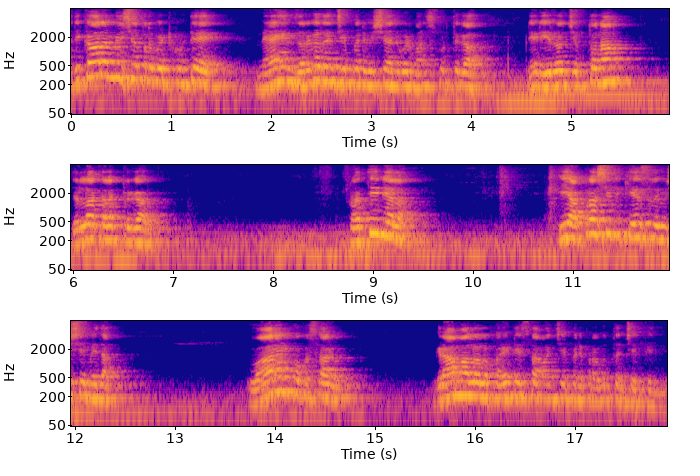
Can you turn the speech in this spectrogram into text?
అధికారం మీ చేతిలో పెట్టుకుంటే న్యాయం జరగదని చెప్పిన విషయాన్ని కూడా మనస్ఫూర్తిగా నేను ఈరోజు చెప్తున్నాను. జిల్లా కలెక్టర్ గారు ప్రతి నెల ఈ అట్రాసిటీ కేసుల విషయం మీద వారానికి ఒకసారి గ్రామాలలో పర్యటిస్తామని చెప్పిన ప్రభుత్వం చెప్పింది.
